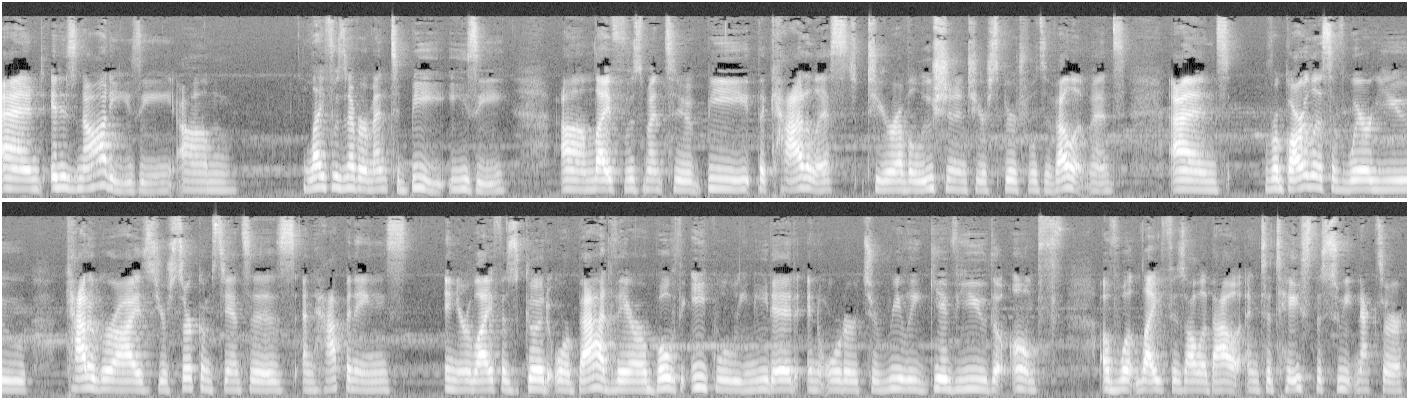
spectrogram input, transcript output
And it is not easy. Um, life was never meant to be easy. Um, life was meant to be the catalyst to your evolution and to your spiritual development. And regardless of where you categorize your circumstances and happenings in your life as good or bad, they are both equally needed in order to really give you the oomph of what life is all about and to taste the sweet nectar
